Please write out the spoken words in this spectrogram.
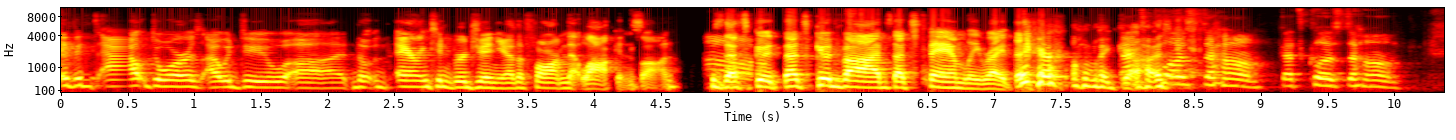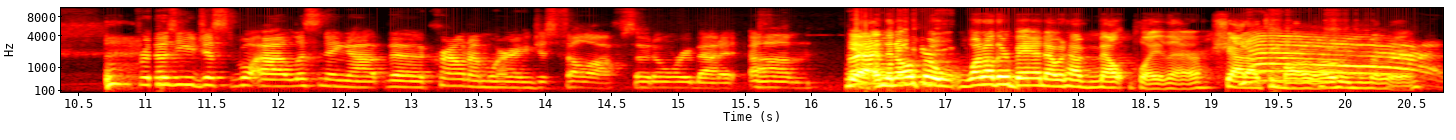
if it's outdoors, I would do uh the Arrington, Virginia, the farm that Lockn's on. Because that's good. That's good vibes. That's family right there. Oh my god. That's close to home. That's close to home. For those of you just uh, listening, uh, the crown I'm wearing just fell off, so don't worry about it. Um, Yeah, and then also one other band I would have Melt play there. Shout out to Marlo who's in the room. Yeah!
